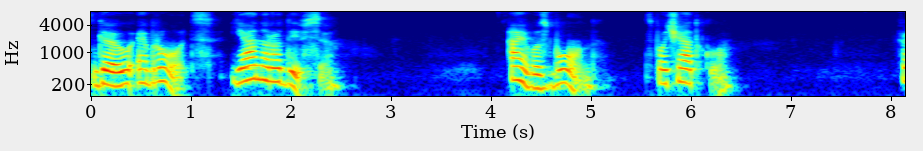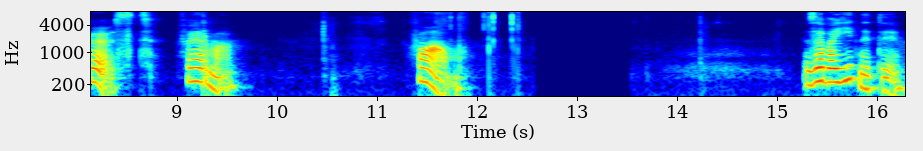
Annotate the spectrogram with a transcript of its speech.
Go abroad – я народився. I was born – спочатку. First – ферма. Farm. Завагітнити.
